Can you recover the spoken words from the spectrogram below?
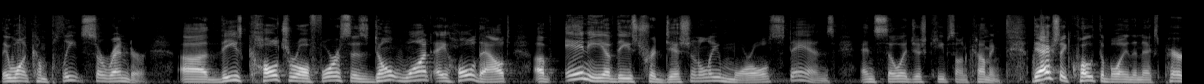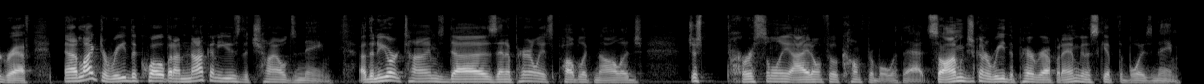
They want complete surrender. Uh, these cultural forces don't want a holdout of any of these traditionally moral stands. And so it just keeps on coming. They actually quote the boy in the next paragraph. And I'd like to read the quote, but I'm not going to use the child's name. Uh, the New York Times does, and apparently it's public knowledge. Just personally, I don't feel comfortable with that. So I'm just going to read the paragraph, but I am going to skip the boy's name.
